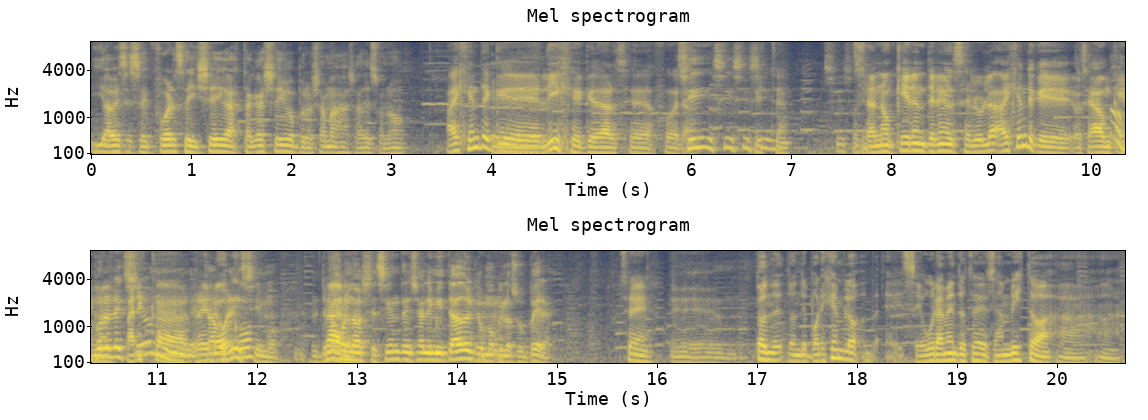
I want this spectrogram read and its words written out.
Y a veces se esfuerza y llega, hasta acá llego, pero ya más allá de eso no. Hay gente que eh, elige quedarse afuera. Sí, sí, sí, sí. O sea, no quieren tener el celular. Hay gente que, o sea, aunque no, por elección parezca está buenísimo. El tema es cuando se sienten ya limitados y como que lo supera. Sí. Eh, donde, donde, por ejemplo, eh, seguramente ustedes han visto a,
